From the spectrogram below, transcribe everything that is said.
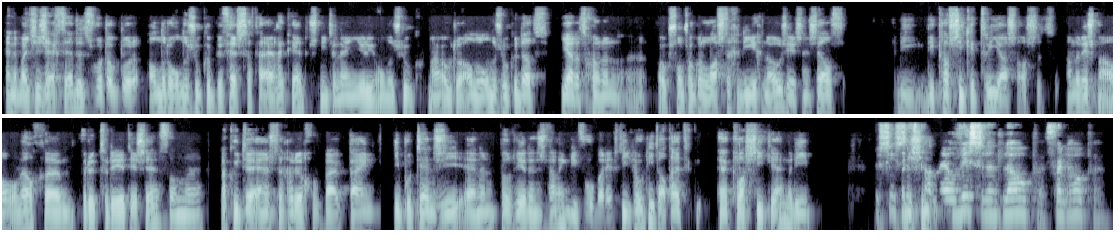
en wat je zegt, hè, dit wordt ook door andere onderzoeken bevestigd eigenlijk. Hè? Dus niet alleen jullie onderzoek, maar ook door andere onderzoeken dat ja, dat gewoon een, ook soms ook een lastige diagnose is. En zelfs die, die klassieke trias, als het aneurysma al wel geruptureerd is, hè, van eh, acute ernstige rug- of buikpijn, hypotensie en een pulserende zwelling die voelbaar is, die is ook niet altijd eh, klassiek, hè, maar die, Precies, Maar dat die kan heel wisselend lopen, verlopen.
